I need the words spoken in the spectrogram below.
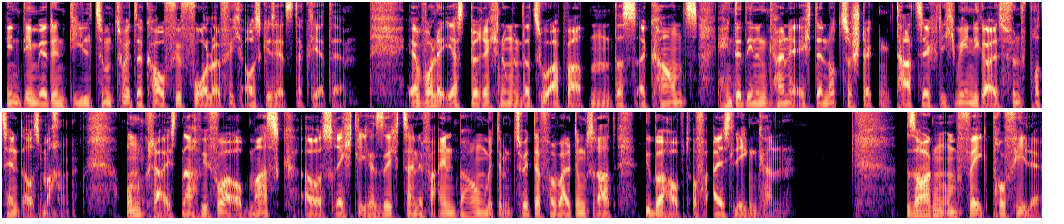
indem er den Deal zum Twitter-Kauf für vorläufig ausgesetzt erklärte. Er wolle erst Berechnungen dazu abwarten, dass Accounts, hinter denen keine echten Nutzer stecken, tatsächlich weniger als 5% ausmachen. Unklar ist nach wie vor, ob Musk aus rechtlicher Sicht seine Vereinbarung mit dem Twitter-Verwaltungsrat überhaupt auf Eis legen kann. Sorgen um Fake-Profile.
